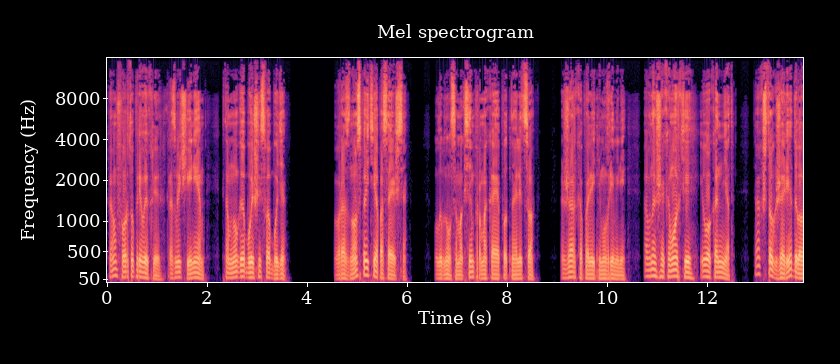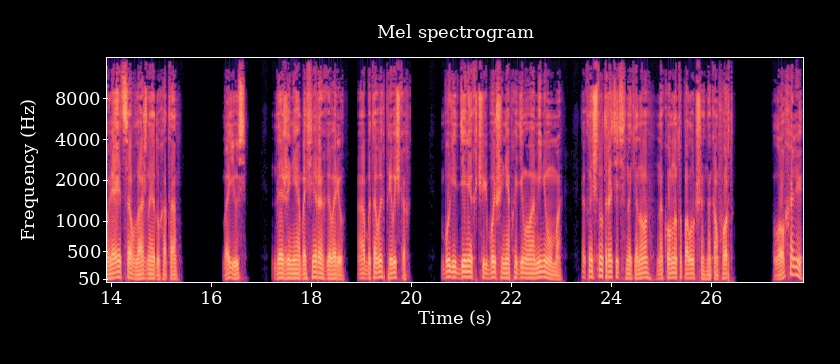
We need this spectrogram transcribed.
К комфорту привыкли, к развлечениям, к намного большей свободе. «В разнос пойти опасаешься?» — улыбнулся Максим, промокая потное лицо. «Жарко по летнему времени, а в нашей коморке и окон нет, так что к жаре добавляется влажная духота». «Боюсь. Даже не об аферах говорю, а о бытовых привычках. Будет денег чуть больше необходимого минимума, так начну тратить на кино, на комнату получше, на комфорт. Плохо ли?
